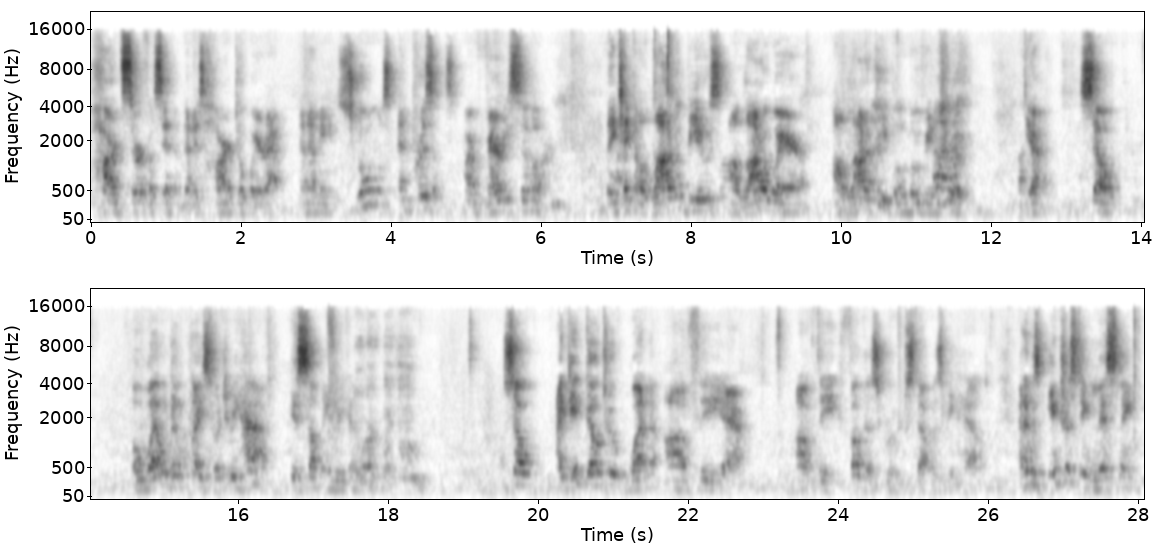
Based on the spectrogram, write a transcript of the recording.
hard surface in them that is hard to wear out. And I mean, schools and prisons are very similar. They take a lot of abuse, a lot of wear, a lot of people moving through. Yeah. So a well-built place, which we have, is something we can work with. So I did go to one of the uh, of the focus groups that was being held, and it was interesting listening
